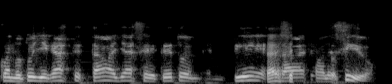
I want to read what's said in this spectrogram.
cuando tú, llegaste estaba ya ese decreto en, pie, estaba establecido.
